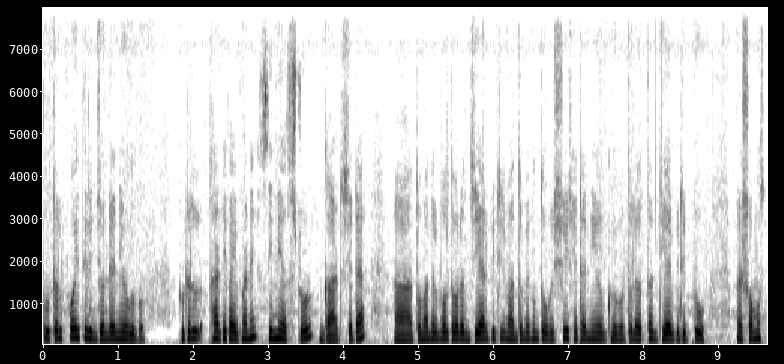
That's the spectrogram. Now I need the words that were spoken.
টোটাল পঁয়ত্রিশ জনের নিয়োগ হইব। টোটাল থার্টি ফাইভ মানে সিনিয়র স্টোর গার্ড সেটা তোমাদের বলতে পারো জিআরপিটির মাধ্যমে কিন্তু অবশ্যই সেটা নিয়োগ হইব তাহলে অর্থাৎ জিআরপিটি টু মানে সমস্ত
